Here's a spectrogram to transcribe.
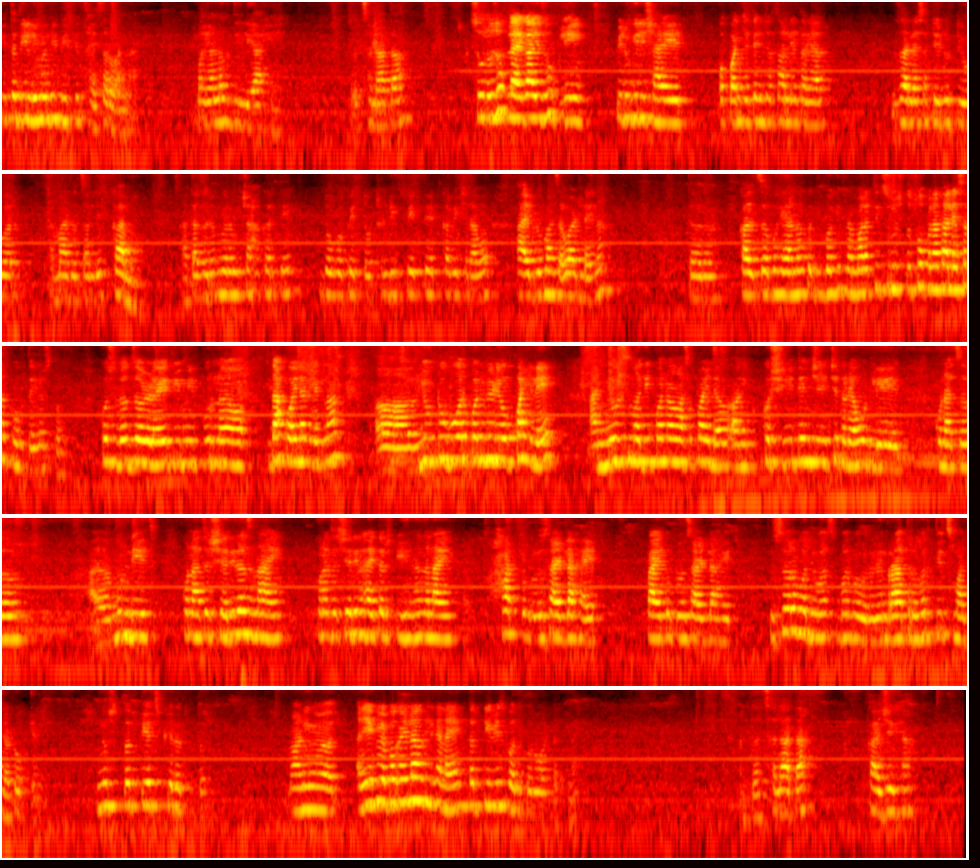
इथं दिल्लीमध्ये भीतीच आहे सर्वांना. भयानक दिल्ली आहे. तर चला आता. सोनू झोपलाय गाई झोपली. पिलू गेली शाळेत. पप्पांच्या त्यांच्या चालले तयार. जाण्यासाठी ड्युटीवर. माझं चालले कामं. आता गरम गरम चहा करते दोघं पेतो थंडीत पेतेत का विचारावं आयब्रो माझा वाढलाय ना. तर कालचं भयानक बघितलं मला तीच नुसतं स्वप्नात आल्यासारखं होतंय नुसतं. कसलं जळलंय ती मी पूर्ण दाखवायला लागलेत ना. यूट्यूबवर पण व्हिडिओ पाहिले आणि न्यूजमध्ये पण असं पाहिलं आणि कशी त्यांची चितड्या उडले कुणाचं मुंडीच कुणाचं शरीरच नाही कुणाचं शरीर आहे तर इहन नाही. हात तुटून साईडला आहेत पाय तुटून साईडला आहेत. ते सर्व दिवस बरोबर होते रात्रभर तीच माझ्या डोक्यात. नुसतं तेच फिरत होतं. आणि आणि एक वेळ बघायला लागली का नाही तर टी व्हीच बंद करू वाटत नाही. आता चला आता काळजी घ्या.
